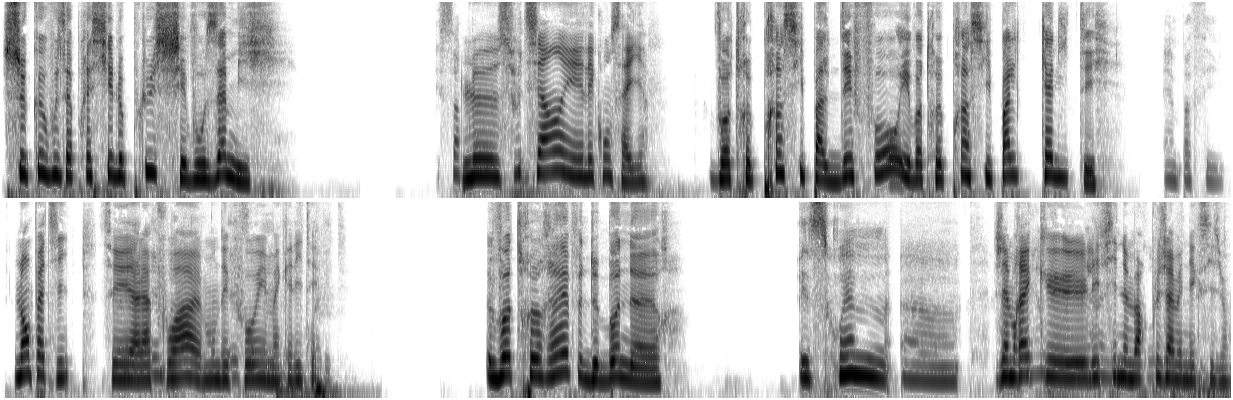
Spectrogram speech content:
Ce que vous appréciez le plus chez vos amis? Le soutien et les conseils. Votre principal défaut et votre principale qualité? L'empathie, c'est à la fois mon défaut et ma qualité. Votre rêve de bonheur? Is when uh, J'aimerais que les filles ne meurent plus jamais d'excision.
